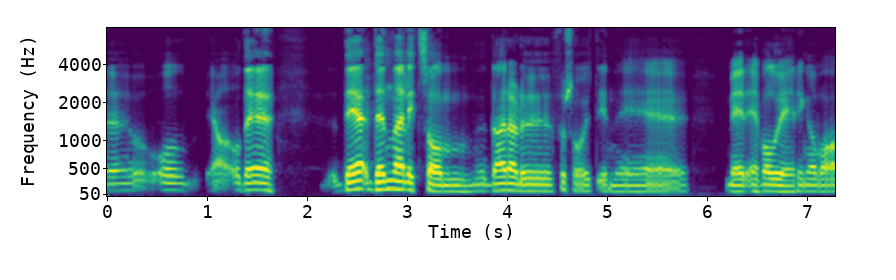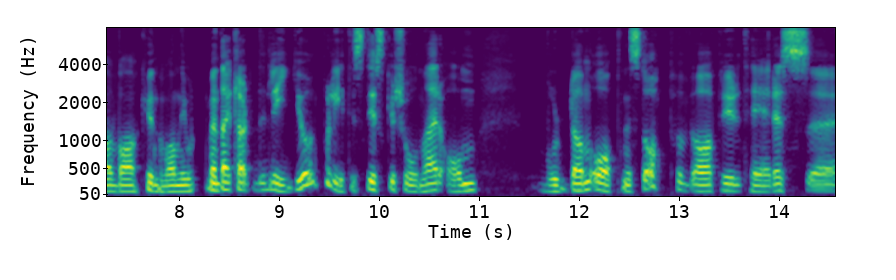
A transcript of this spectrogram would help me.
Uh, og, ja, og det, det, den er litt sånn Der er du for så vidt inne i mer evaluering av hva, hva kunne man gjort. Men det er klart, det ligger jo en politisk diskusjon her om hvordan åpnes det opp? Hva prioriteres? Uh,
